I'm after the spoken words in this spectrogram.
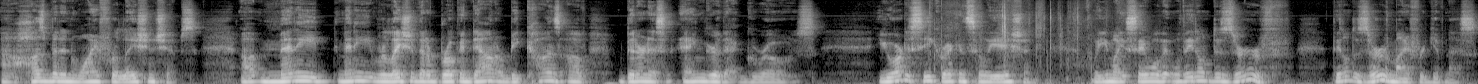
uh, husband and wife relationships. Uh, many many relationships that have broken down are because of bitterness and anger that grows. You are to seek reconciliation. Well, you might say, well, they, well, they don't deserve they don't deserve my forgiveness.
